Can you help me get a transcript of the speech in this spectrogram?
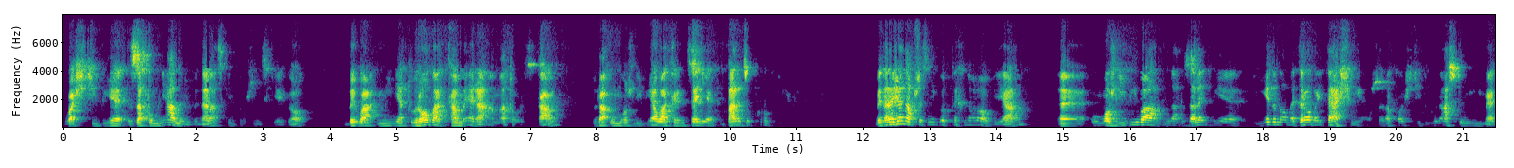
właściwie zapomnianym wynalazkiem Pruszyńskiego była miniaturowa kamera amatorska, która umożliwiała kręcenie bardzo krótkich filmów. Wynaleziona przez niego technologia e, umożliwiła na zaledwie jednometrowej taśmie o szerokości 12 mm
